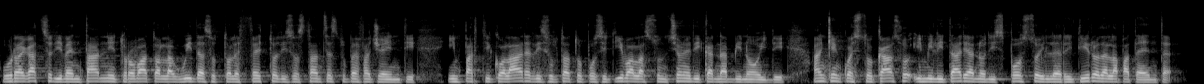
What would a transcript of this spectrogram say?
un ragazzo di 20 anni trovato alla guida sotto l'effetto di sostanze stupefacenti, in particolare risultato positivo all'assunzione di cannabinoidi. Anche in questo caso i militari hanno disposto il ritiro della patente.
